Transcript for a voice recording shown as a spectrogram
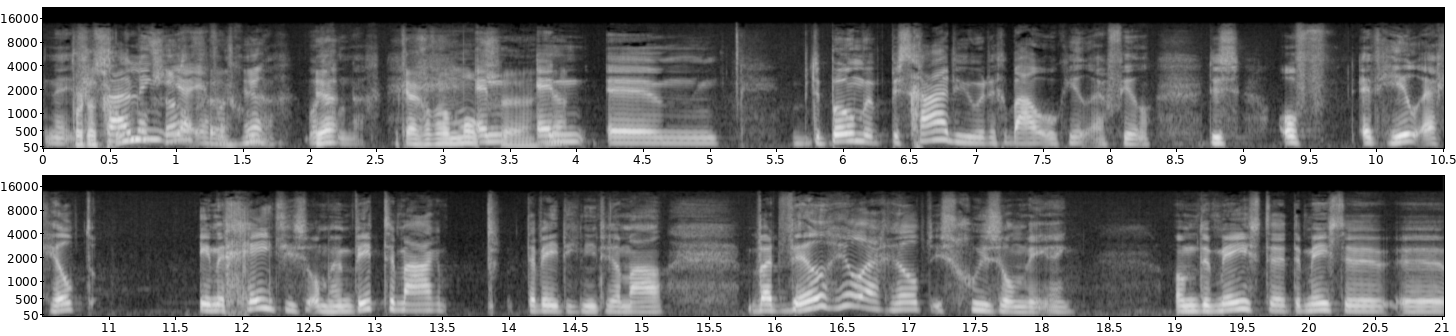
nee, wordt het vervuiling. Ja, ja, wordt groenig. Ja. Wordt groenig. Krijgen wel mos. En, uh, en ja. um, de bomen beschaduwen de gebouwen ook heel erg veel. Dus of het heel erg helpt energetisch om hem wit te maken... dat weet ik niet helemaal. Wat wel heel erg helpt, is goede zonwering. Om de meeste, de meeste uh,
